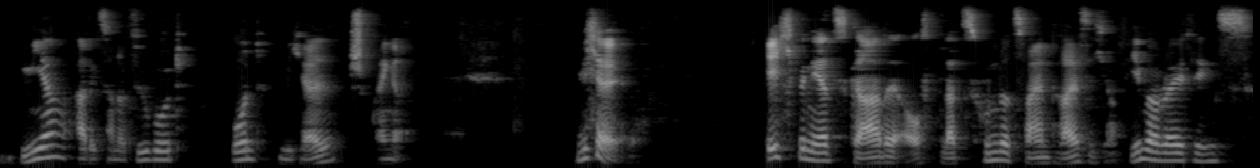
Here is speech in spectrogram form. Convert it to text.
Mit mir, Alexander Fürgut und Michael Sprenger. Michael, ich bin jetzt gerade auf Platz 132 auf HEMA-Ratings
